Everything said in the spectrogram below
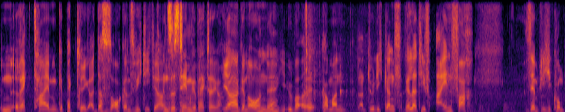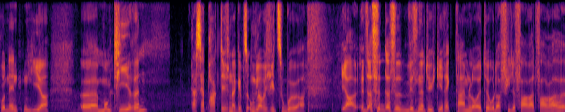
einen Ragtime-Gepäckträger. Das ist auch ganz wichtig. Wir ein Systemgepäckträger. Ja, genau. Ne? Überall kann man natürlich ganz relativ einfach sämtliche Komponenten hier äh, montieren. Das ist ja praktisch und da gibt es unglaublich viel Zubehör. Ja, das, das wissen natürlich Direkttime-Leute oder viele Fahrradfahrer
